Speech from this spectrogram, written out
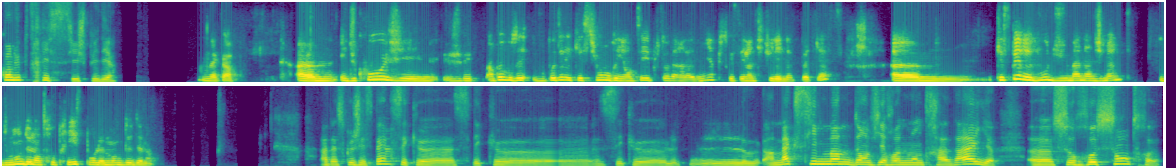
conductrice, si je puis dire. D'accord. Euh, et du coup, je vais un peu vous, poser des questions orientées plutôt vers l'avenir, puisque c'est l'intitulé de notre podcast. Euh, qu'espérez-vous du management, du monde de l'entreprise pour le monde de demain? Ah ben, ce que j'espère, c'est que, c'est que, c'est que un maximum d'environnement de travail se recentre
